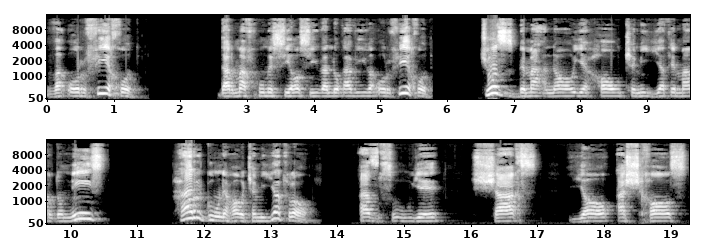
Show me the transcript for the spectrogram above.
و عرفی خود در مفهوم سیاسی و لغوی و عرفی خود جز به معنای حاکمیت مردم نیست هر گونه حاکمیت را از سوی شخص یا اشخاص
